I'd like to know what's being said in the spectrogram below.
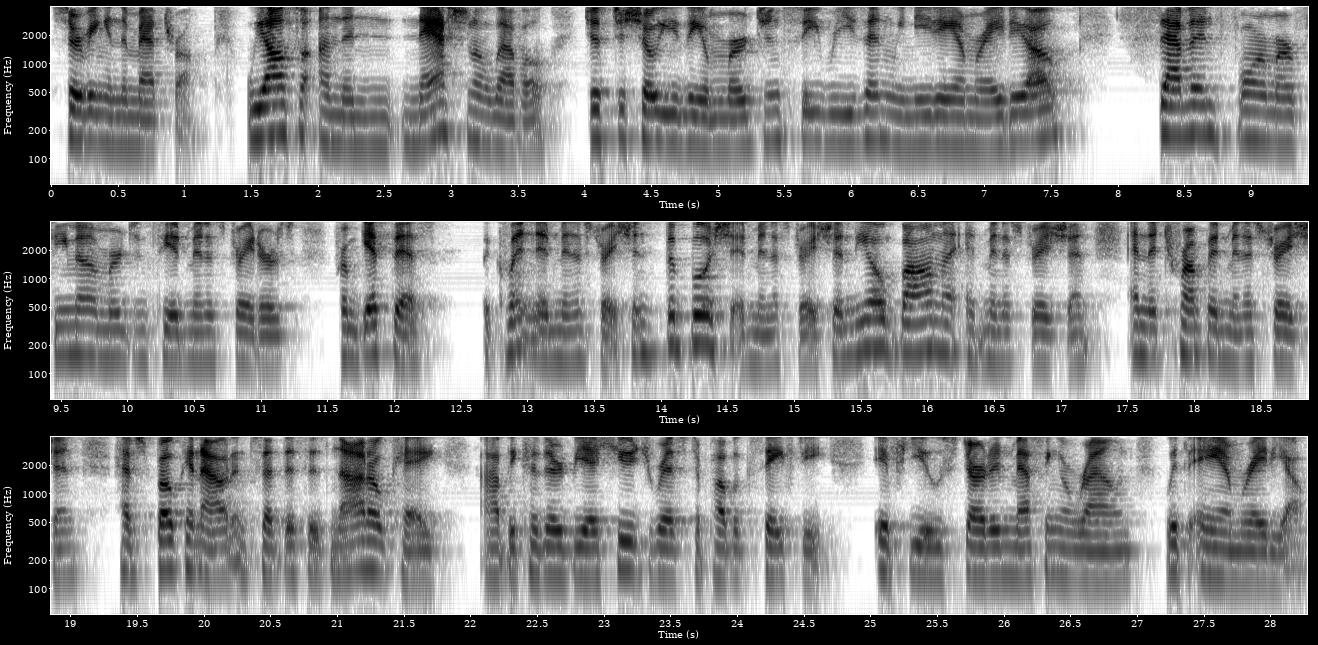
serving in the metro. We also, on the national level, just to show you the emergency reason we need AM radio, seven former female emergency administrators from, get this, the Clinton administration, the Bush administration, the Obama administration, and the Trump administration have spoken out and said this is not okay uh, because there would be a huge risk to public safety if you started messing around with AM radio.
